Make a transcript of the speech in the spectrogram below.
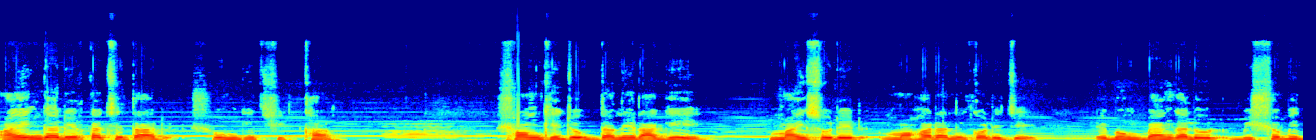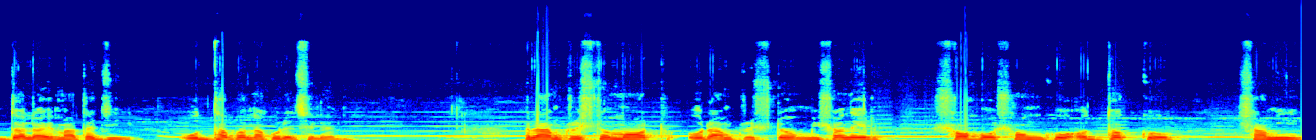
আয়েঙ্গারের কাছে তার সংগীত শিক্ষা। সংঘে যোগদানের আগে মাইসোরের মহারানী কলেজে এবং ব্যাঙ্গালোর বিশ্ববিদ্যালয়ে মাতাজি অধ্যাপনা করেছিলেন। রামকৃষ্ণ মঠ ও রামকৃষ্ণ মিশনের সহ সংঘ অধ্যক্ষ স্বামী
